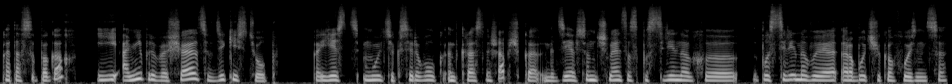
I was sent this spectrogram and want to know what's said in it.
кота в сапогах, и они превращаются в дикий стёб есть мультик «Серый и красная шапочка», где все начинается с пластилиновых, э, пластилиновые рабочие колхозницы.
